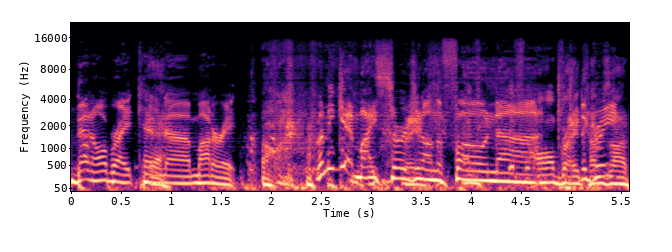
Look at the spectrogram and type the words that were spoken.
Ben Albright can Yeah. uh, moderate. Let me get my surgeon on the phone. Uh, Albright the comes great on.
